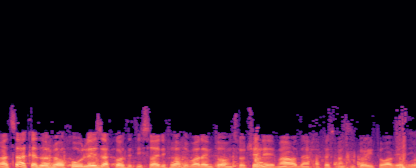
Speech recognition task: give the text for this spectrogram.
רצה הקדוש ברוך הוא לזכות את ישראל, לפיכך יבוא להם תורה ומצוות, שנאמר, עדיין חפש מעשיקו היא תורה וידיה.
